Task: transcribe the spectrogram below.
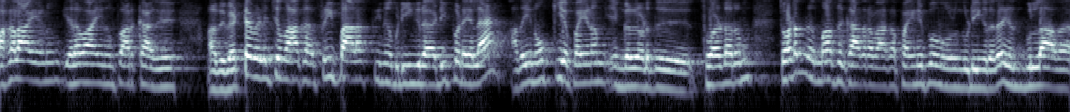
பகலாயனும் இரவாயனும் பார்க்காது. அது வெட்ட வெளிச்சமாக ஃப்ரீ பாலஸ்தீன் அப்படிங்கிற அடிப்படையில் அதை நோக்கிய பயணம் எங்களோடது தொடரும். தொடர்ந்து மாசுக்கு ஆதரவாக பயணிப்போம் அப்படிங்கிறத ஹிஸ்புல்லாவை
